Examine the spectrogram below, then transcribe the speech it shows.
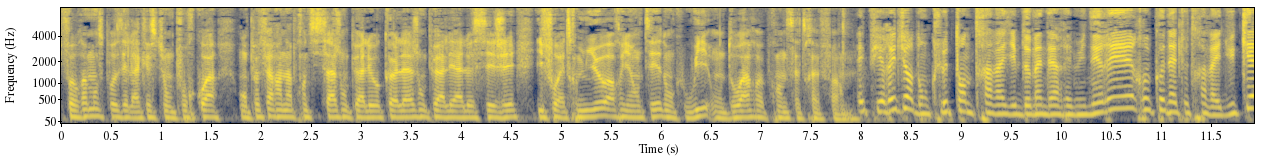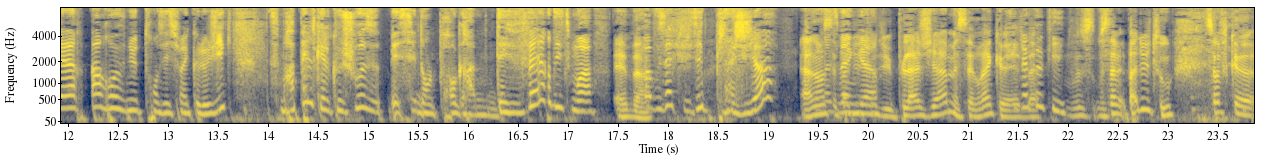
Il faut vraiment se poser la question pourquoi On peut faire un apprentissage, on peut aller au collège, on peut aller à l'ECG. Il faut être mieux orienté. Donc oui, on doit reprendre cette réforme. Et puis réduire donc le temps de travail hebdomadaire rémunéré, reconnaître le travail du CARE, un revenu de transition écologique. Ça me rappelle quelque chose, mais c'est dans le programme des Verts, dites-moi. Eh ben, on va vous accuser de plagiat? Ah non, c'est pas du tout du plagiat, mais c'est vrai que bah, vous, vous savez pas du tout. Sauf que,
